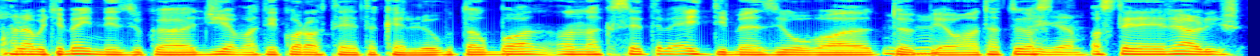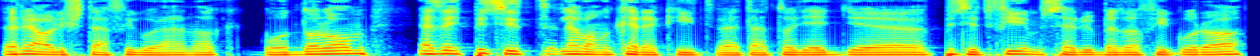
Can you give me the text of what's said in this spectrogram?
hanem hogyha megnézzük a Giamatti karakterét a kerülő utakban, annak szerintem egy dimenzióval mhm. többje van. Tehát azt, azt én egy realis, realistá figurának gondolom. Ez egy picit le van kerekítve, tehát hogy egy picit filmszerűbb ez a figura,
